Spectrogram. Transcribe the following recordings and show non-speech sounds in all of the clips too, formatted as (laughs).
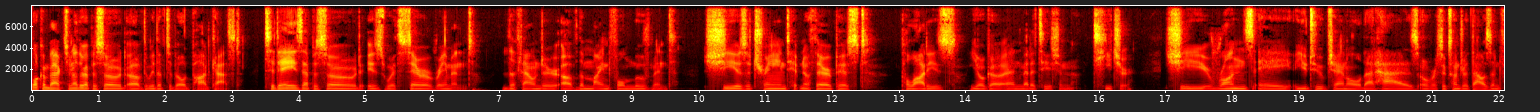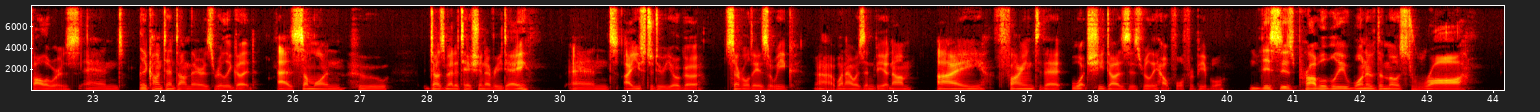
Welcome back to another episode of the We Live to Build podcast. Today's episode is with Sarah Raymond, the founder of the Mindful Movement. She is a trained hypnotherapist, Pilates, yoga, and meditation teacher. She runs a YouTube channel that has over 600,000 followers, and the content on there is really good. As someone who does meditation every day, and I used to do yoga several days a week uh, when I was in Vietnam. I find that what she does is really helpful for people. This is probably one of the most raw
